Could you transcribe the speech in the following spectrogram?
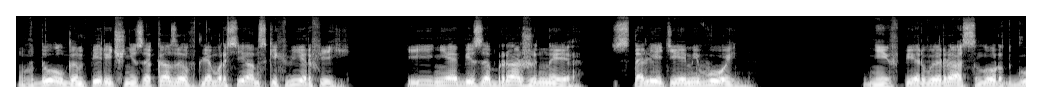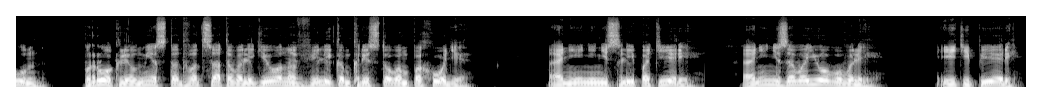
в долгом перечне заказов для марсианских верфей и не обезображенные столетиями войн. Не в первый раз лорд Гун проклял место 20-го легиона в Великом Крестовом походе. Они не несли потери, они не завоевывали, и теперь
